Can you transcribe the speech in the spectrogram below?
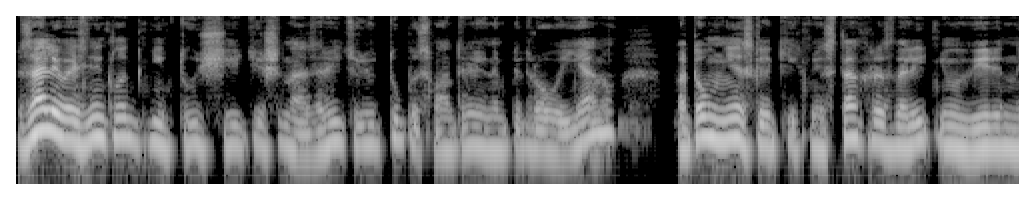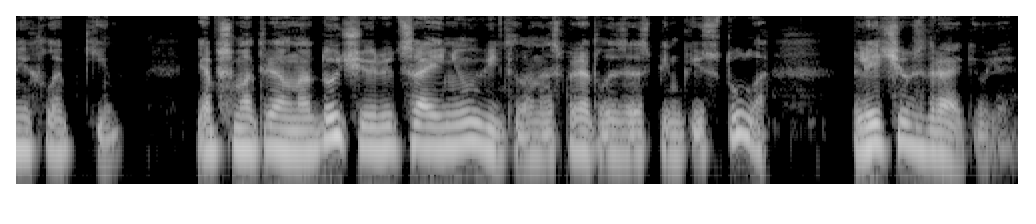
В зале возникла гнетущая тишина. Зрители тупо смотрели на Петрова и Яну. Потом в нескольких местах раздались неуверенные хлопки. Я посмотрел на дочь, ее лица и не увидел. Она спряталась за спинкой стула. Плечи вздрагивали.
